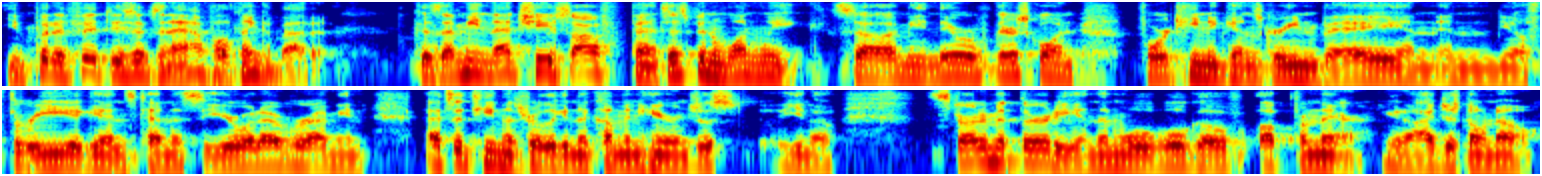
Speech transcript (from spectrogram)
You put it 56 and a half. I'll think about it. Because I mean that Chiefs offense, it's been one week. So I mean they were they're scoring 14 against Green Bay and and you know three against Tennessee or whatever. I mean that's a team that's really going to come in here and just you know start them at 30 and then we'll we'll go up from there. You know I just don't know.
